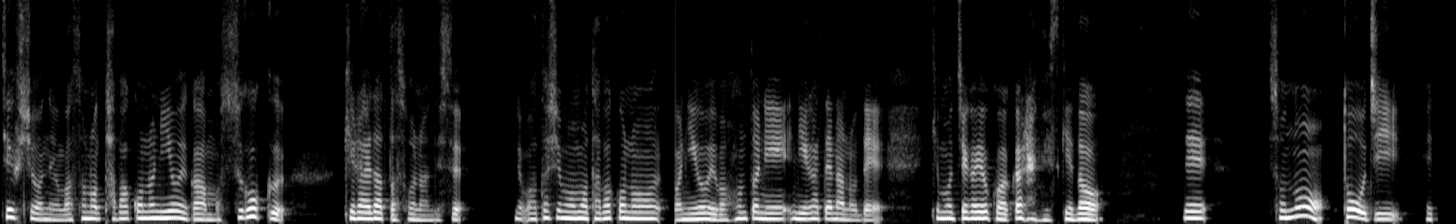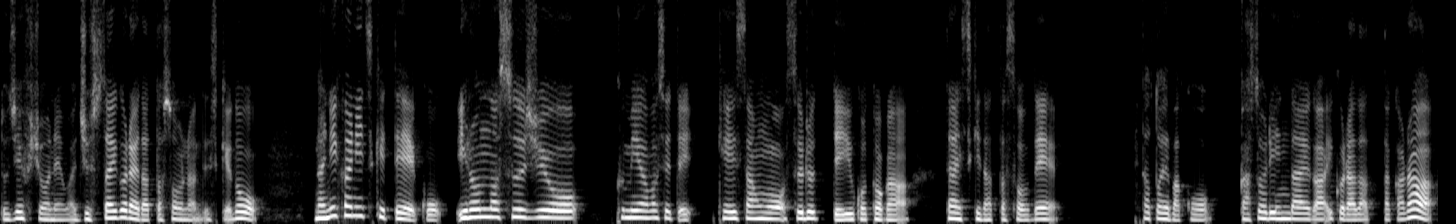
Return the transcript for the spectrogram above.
ジェフ少年はそのタバコの匂いがもうすごく嫌いだったそうなんです。で、私ももうタバコの匂いはほんとに苦手なので、気持ちがよくわかるんですけど、で、その当時、えっと、ジェフ少年は10歳ぐらいだったそうなんですけど、何かにつけてこういろんな数字を組み合わせて計算をするっていうことが大好きだったそうで、例えばこうガソリン代がいくらだったから、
